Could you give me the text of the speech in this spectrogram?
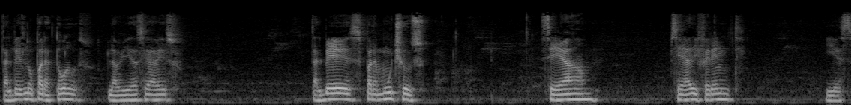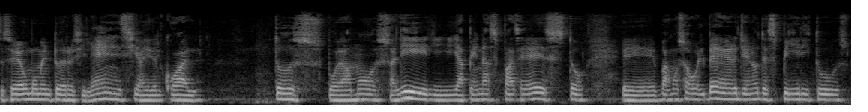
tal vez no para todos la vida sea eso, tal vez para muchos sea, sea diferente y este sea un momento de resiliencia y del cual todos podamos salir y apenas pase esto, eh, vamos a volver llenos de espíritus,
